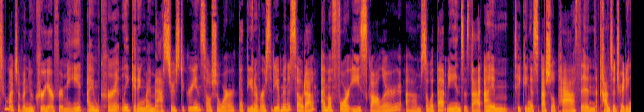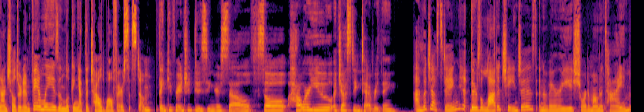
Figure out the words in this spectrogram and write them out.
too much of a new career for me. I am currently getting my master's degree in social work at the University of Minnesota. Minnesota. I'm a 4E scholar. Um, so, what that means is that I'm taking a special path and concentrating on children and families and looking at the child welfare system. Thank you for introducing yourself. So, how are you adjusting to everything? I'm adjusting. There's a lot of changes in a very short amount of time.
